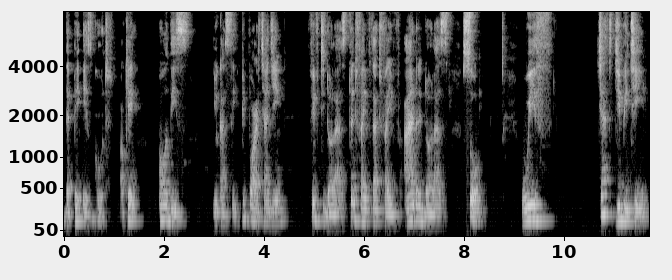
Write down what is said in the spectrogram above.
the pay is good. Okay. All these you can see people are charging $50, $25, $35, $100. So with ChatGPT,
